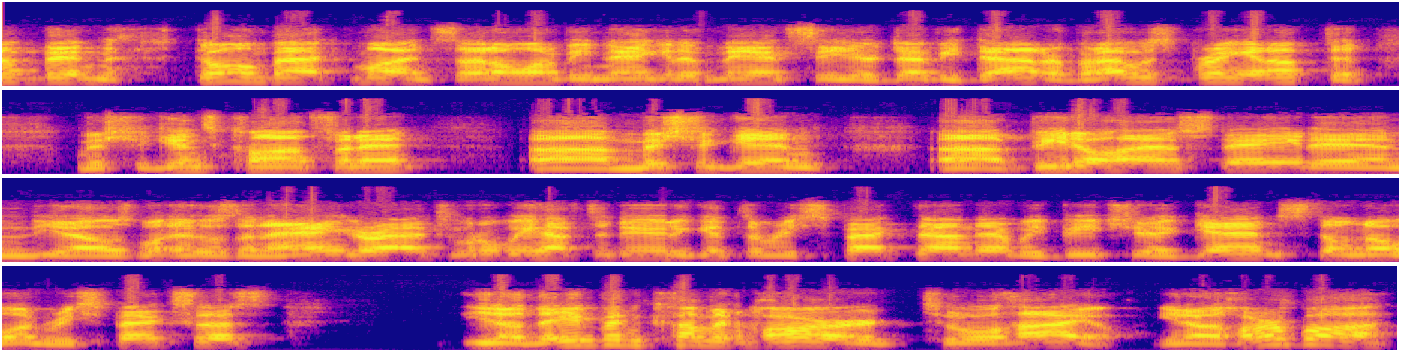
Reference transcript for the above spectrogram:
have been going back months. I don't want to be negative Nancy or Debbie Downer, but I was bringing up that Michigan's confident. Uh, Michigan uh, beat Ohio State, and you know it was, it was, an anger at what do we have to do to get the respect down there? We beat you again. Still, no one respects us. You know they've been coming hard to Ohio. You know Harbaugh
